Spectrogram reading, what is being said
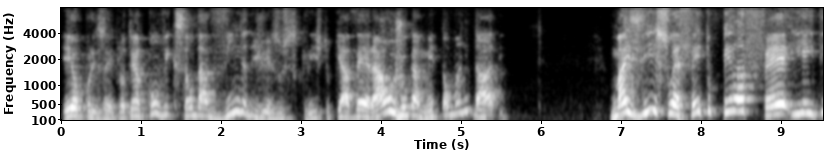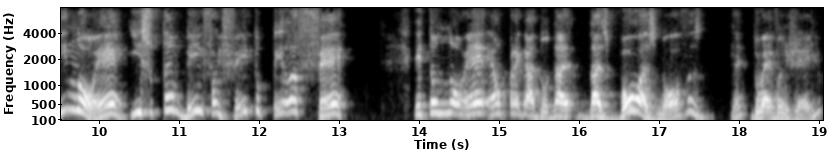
eu, por exemplo, eu tenho a convicção da vinda de Jesus Cristo, que haverá um julgamento da humanidade. Mas isso é feito pela fé, e de Noé, isso também foi feito pela fé. Então, Noé é um pregador da, das boas novas, né, do evangelho,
